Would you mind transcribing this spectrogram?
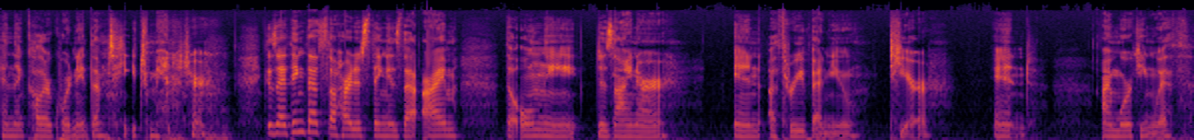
and then color coordinate them to each manager. Mm-hmm. Because i think that's the hardest thing is that i'm the only designer in a three venue tier. And i'm working with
